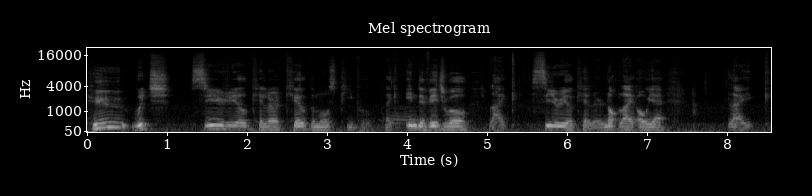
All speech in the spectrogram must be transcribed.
who, which serial killer killed the most people, like individual, like serial killer, not like oh yeah, like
